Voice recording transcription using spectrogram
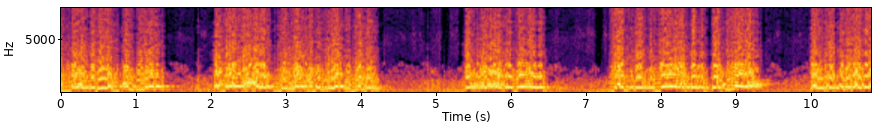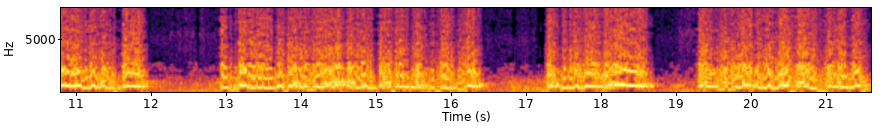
الناس بأنفسهم وما فعلته الوطنية بهم. ثم بعد ذلك نجد تجارة كثيرة يطلقون بها عند الأنصار. ثم يتبعونها حول الكعبة وفي بيتها. وكلما جاء رسول الله صلى الله عليه وسلم.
